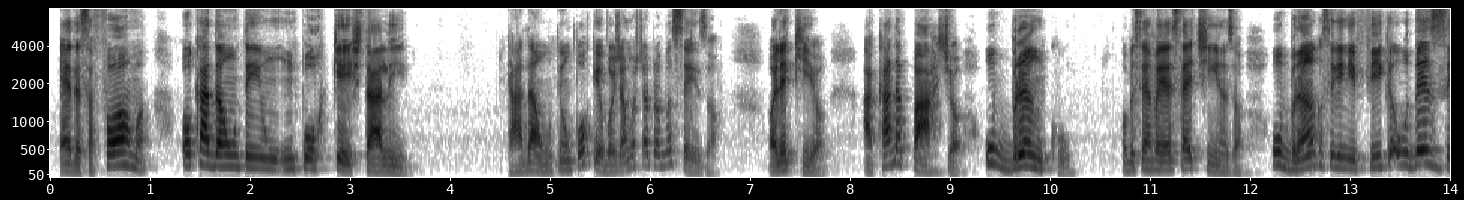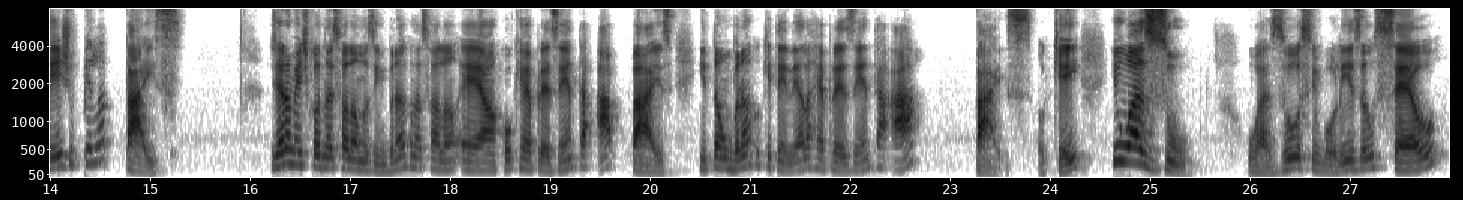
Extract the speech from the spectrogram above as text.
É dessa forma? Ou cada um tem um, um porquê estar ali? Cada um tem um porquê. Eu vou já mostrar para vocês, ó. Olha aqui, ó. A cada parte, ó. O branco. Observa aí as setinhas, ó. O branco significa o desejo pela paz. Geralmente, quando nós falamos em branco, nós falamos é uma cor que representa a paz. Então, o branco que tem nela representa a paz, ok? E o azul? O azul simboliza o céu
